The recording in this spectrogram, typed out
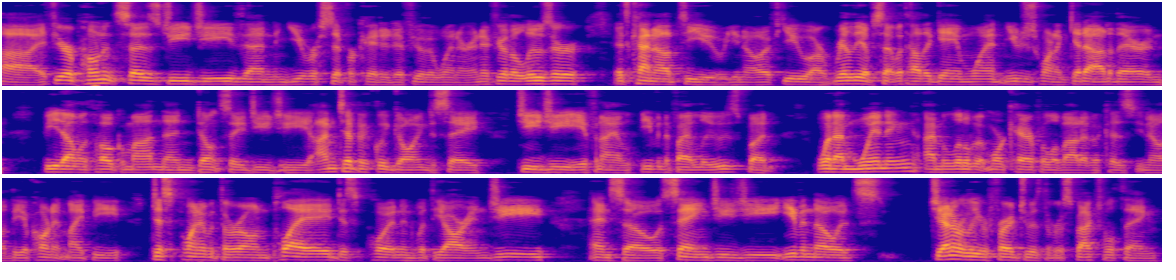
uh, if your opponent says GG, then you reciprocate it if you're the winner. And if you're the loser, it's kind of up to you. You know, if you are really upset with how the game went, you just want to get out of there and be done with Pokemon, then don't say GG. I'm typically going to say GG even I even if I lose, but when I'm winning, I'm a little bit more careful about it because, you know, the opponent might be disappointed with their own play, disappointed with the RNG. And so saying GG, even though it's generally referred to as the respectful thing,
